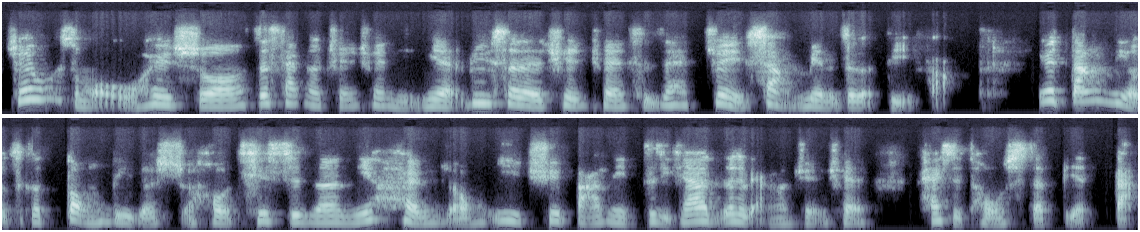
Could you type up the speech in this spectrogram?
所以为什么我会说这三个圈圈里面绿色的圈圈是在最上面的这个地方？因为当你有这个动力的时候，其实呢你很容易去把你自己家的这两个圈圈开始同时的变大。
